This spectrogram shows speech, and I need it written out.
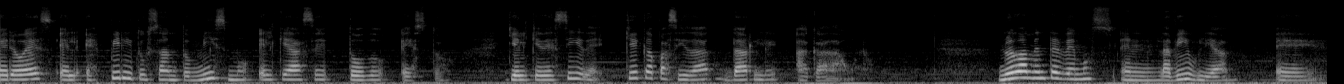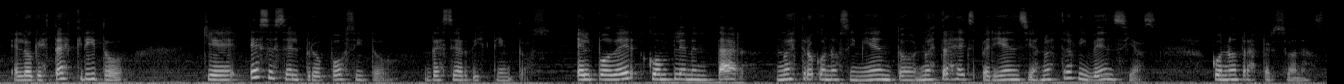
Pero es el Espíritu Santo mismo el que hace todo esto y el que decide qué capacidad darle a cada uno. Nuevamente vemos en la Biblia, eh, en lo que está escrito, que ese es el propósito de ser distintos. El poder complementar nuestro conocimiento, nuestras experiencias, nuestras vivencias con otras personas,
